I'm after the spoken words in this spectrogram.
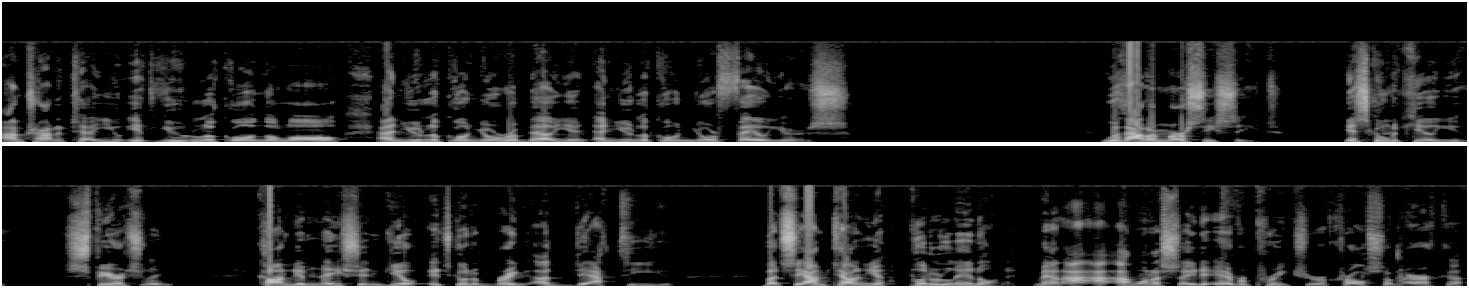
I'm trying to tell you if you look on the law and you look on your rebellion and you look on your failures without a mercy seat, it's going to kill you spiritually, condemnation, guilt, it's going to bring a death to you. But see, I'm telling you, put a lid on it. Man, I, I, want to say to every preacher across America,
